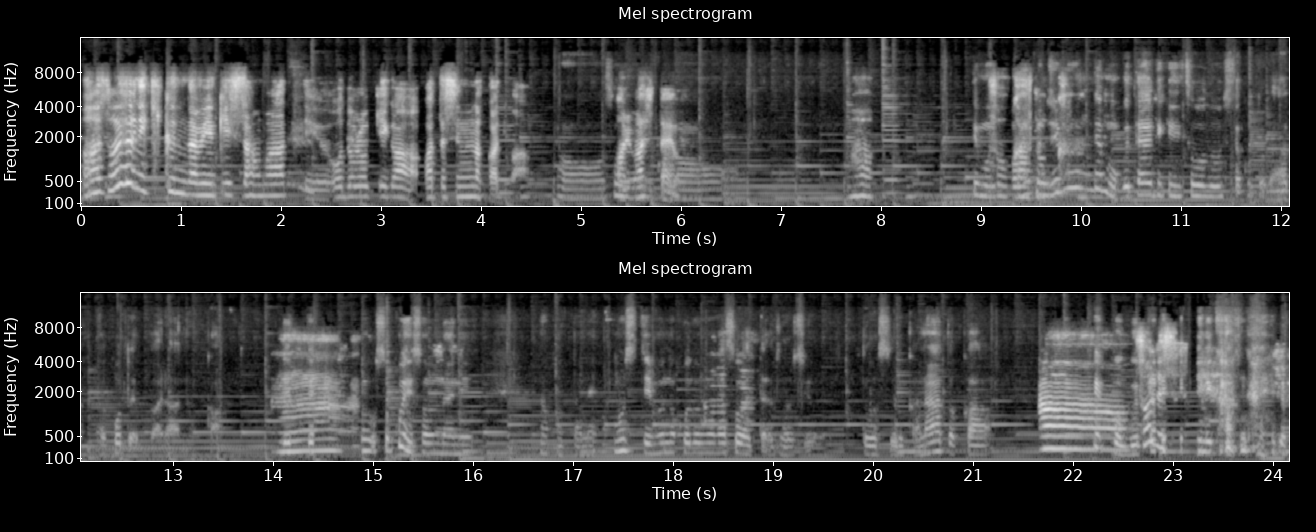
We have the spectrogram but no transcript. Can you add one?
ああ、そういうふうに聞くんだ、みゆきさんはっていう驚きが私の中にはありましたよ。あでもそうか自分でも具体的に想像したことがあったことやからなんか。そこにそんなになかったね。もし自分の子供がそうやったらどうしようどうするかなとか結あ構具体ーそうです的に考える。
